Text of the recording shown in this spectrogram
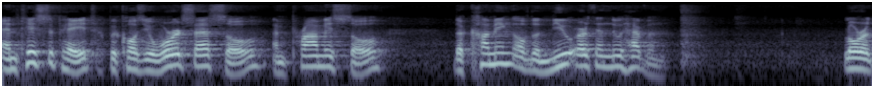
anticipate, because your word says so and promise so, the coming of the new earth and new heaven. Lord,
